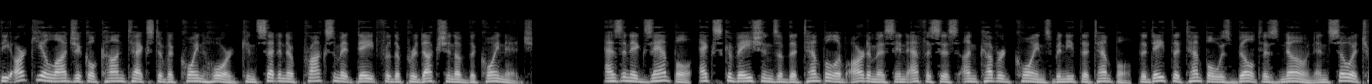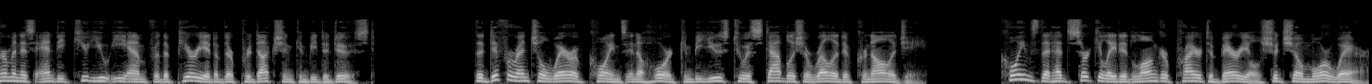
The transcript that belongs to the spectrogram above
The archaeological context of a coin hoard can set an approximate date for the production of the coinage. As an example, excavations of the Temple of Artemis in Ephesus uncovered coins beneath the temple. The date the temple was built is known and so a terminus ante quem for the period of their production can be deduced. The differential wear of coins in a hoard can be used to establish a relative chronology. Coins that had circulated longer prior to burial should show more wear.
